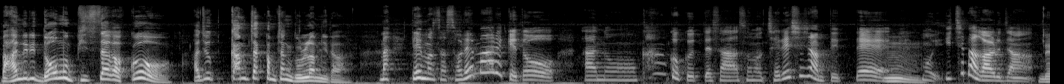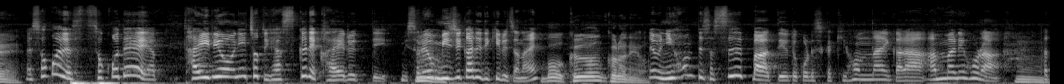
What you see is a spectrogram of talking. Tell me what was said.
마늘이 너무 비싸갖고 아주 깜짝깜짝 놀랍니다. まあ、でもさそれもあるけどあの韓国ってさそのチェレシジャンって言って、うんもう市場があるじゃん、 네. そこでそこでやっぱ大量にちょっと安くで買えるっていうそれを身近でできるじゃない、 뭐 그건 그러네요. でも日本ってさスーパーっていうところしか基本ないからあんまりほら、ん例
